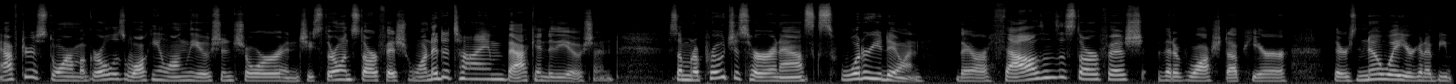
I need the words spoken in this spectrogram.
After a storm, a girl is walking along the ocean shore and she's throwing starfish one at a time back into the ocean. Someone approaches her and asks, What are you doing? There are thousands of starfish that have washed up here. There's no way you're going to be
